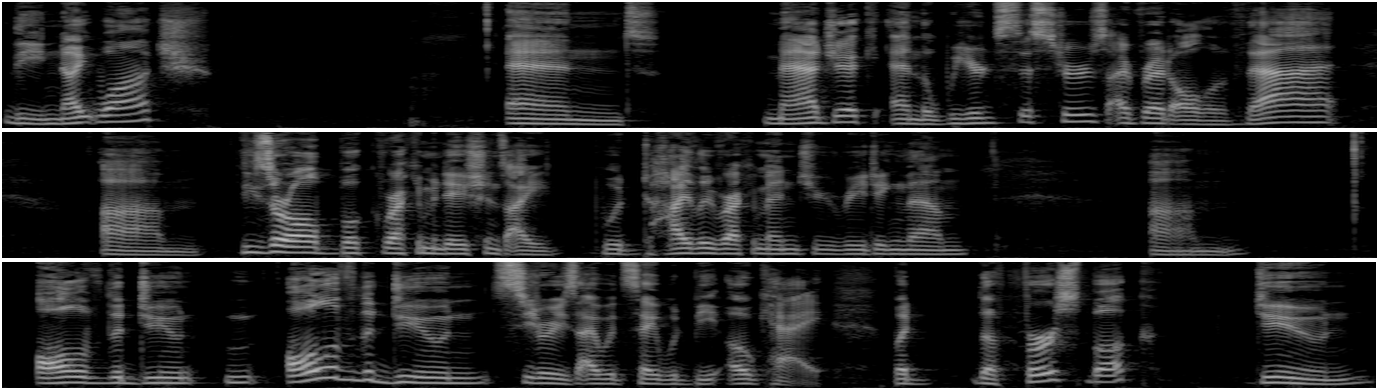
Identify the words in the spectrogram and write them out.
the Night Watch and Magic and the Weird Sisters. I've read all of that. Um, these are all book recommendations. I would highly recommend you reading them. Um, all of the Dune, all of the Dune series, I would say would be okay, but the first book, Dune,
